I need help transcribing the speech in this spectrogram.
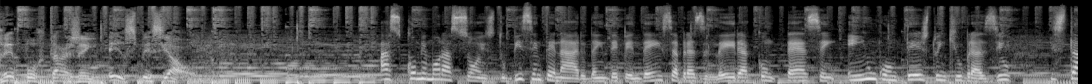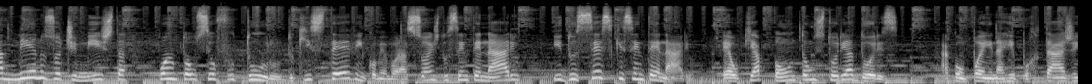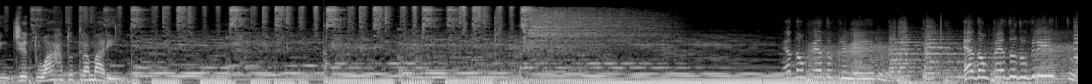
Reportagem especial. As comemorações do bicentenário da independência brasileira acontecem em um contexto em que o Brasil está menos otimista quanto ao seu futuro do que esteve em comemorações do centenário e do sesquicentenário. É o que apontam historiadores. Acompanhe na reportagem de Eduardo Tramarim. Pedro I, é Dom Pedro do Grito.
